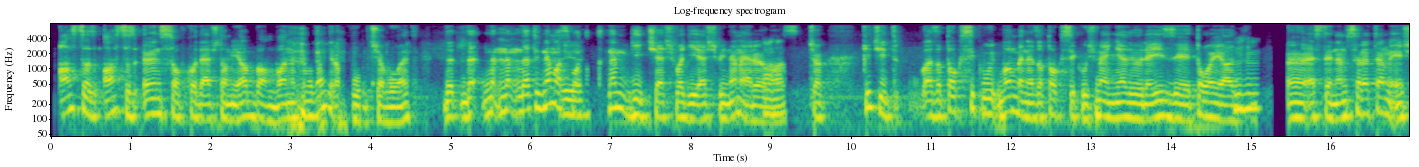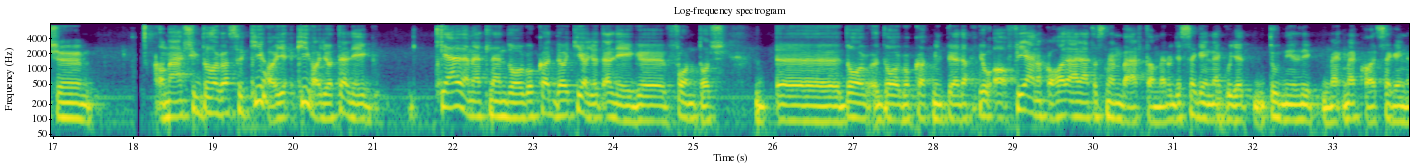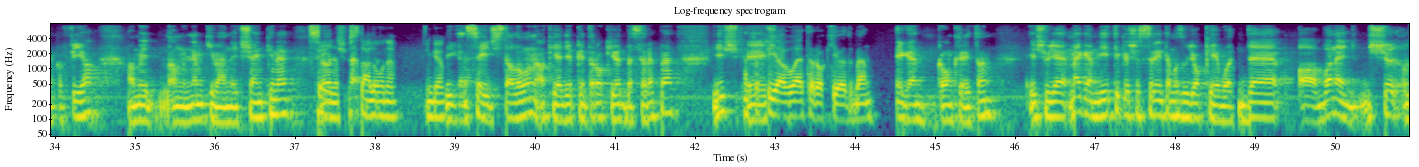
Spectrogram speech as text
Azt az, azt az önszopkodást, ami abban van, nekem az annyira furcsa volt. De, de, nem, nem, de, de nem azt mondom, nem gicses vagy ilyesmi, nem erről van csak kicsit az a toxikus, van benne ez a toxikus, menj előre, izzé, toljad, uh-huh. ezt én nem szeretem, és a másik dolog az, hogy kihagy, kihagyott elég kellemetlen dolgokat, de hogy kihagyott elég fontos ö, dolg, dolgokat, mint például, jó, a fiának a halálát azt nem vártam, mert ugye szegénynek, ugye tudni, meg, meghalt szegénynek a fia, ami, ami nem kívánnék senkinek. Sage Stallone. Igen. Igen, Sage Stallone, aki egyébként a Rocky 5-ben szerepel is. Hát és, a fia volt a Rocky 5-ben. Igen, konkrétan és ugye megemlítik, és ez szerintem az úgy oké okay volt. De a, van egy,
